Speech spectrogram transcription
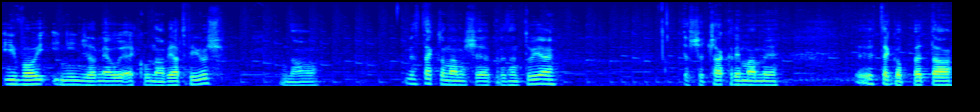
i Woj i Ninja miały EQ na wiatr już. No, więc tak to nam się prezentuje. Jeszcze czakry mamy y, tego peta.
